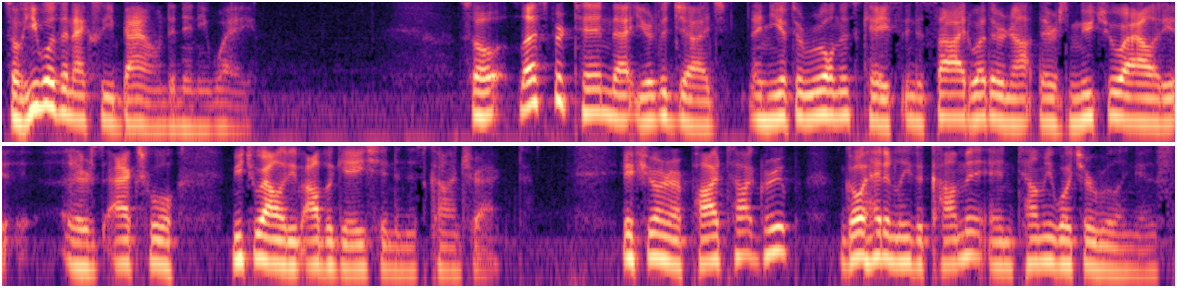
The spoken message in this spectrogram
So he wasn't actually bound in any way. So let's pretend that you're the judge and you have to rule in this case and decide whether or not there's mutuality there's actual mutuality of obligation in this contract. If you're in our Pod Talk group, go ahead and leave a comment and tell me what your ruling is.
